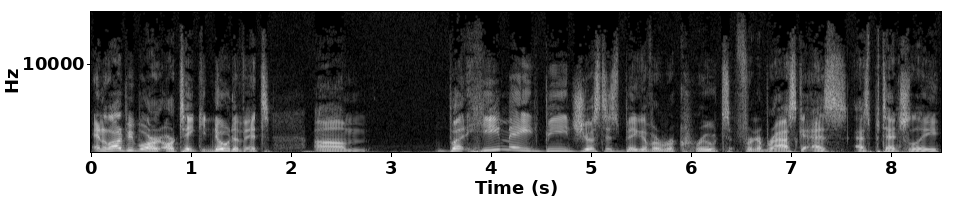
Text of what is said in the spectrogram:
and a lot of people are, are taking note of it. Um, but he may be just as big of a recruit for Nebraska as as potentially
